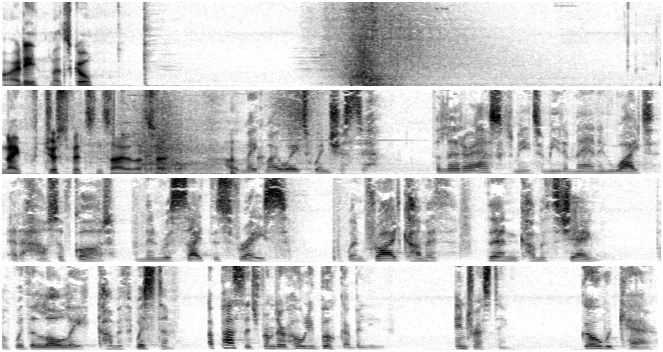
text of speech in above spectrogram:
Alrighty, let's go. Knife just fits inside of that circle. I'll make my way to Winchester. The letter asked me to meet a man in white at a house of God, and then recite this phrase. When pride cometh, then cometh shame. But with the lowly cometh wisdom. A passage from their holy book, I believe. Interesting. Go with care.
